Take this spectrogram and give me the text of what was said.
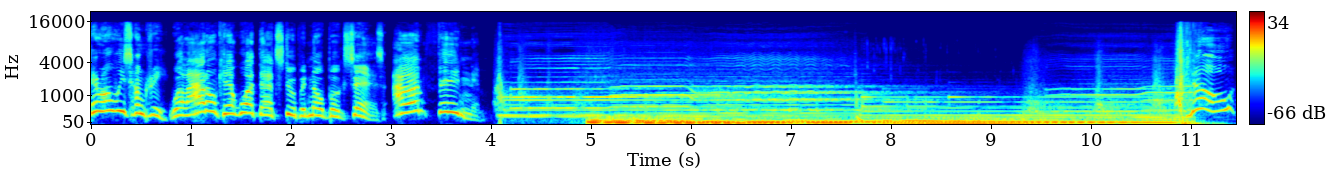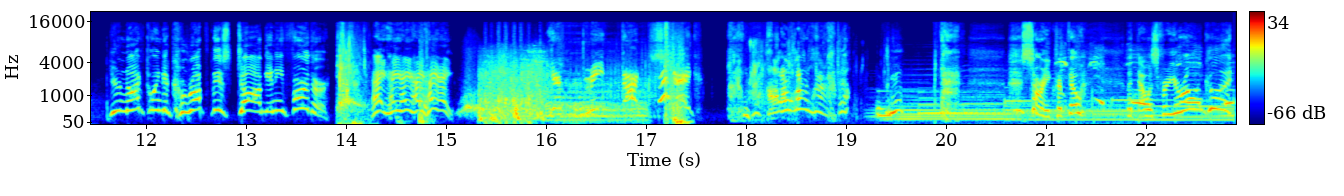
They're always hungry. Well, I don't care what that stupid notebook says. I'm feeding him. No, not going to corrupt this dog any further. Hey, hey, hey, hey, hey, hey! Give me that steak! Sorry, Krypto, but that was for your own good.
